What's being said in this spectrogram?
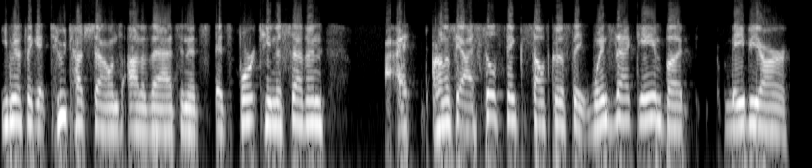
even if they get two touchdowns out of that, and it's it's fourteen to seven. I honestly, I still think South Dakota State wins that game, but maybe our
